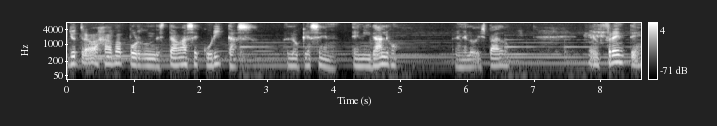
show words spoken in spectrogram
Yo trabajaba por donde estaba Securitas, lo que es en, en Hidalgo, en el obispado. Enfrente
